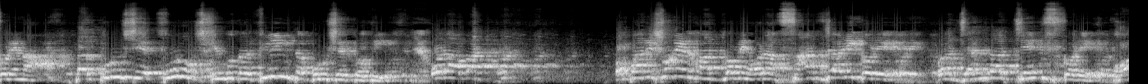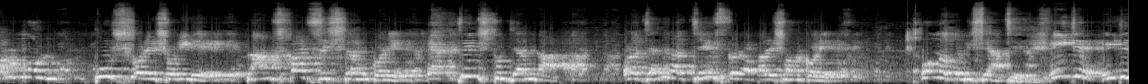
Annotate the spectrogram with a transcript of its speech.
করে না। তার পুরুষের পুরুষ, কিন্তু তার ফিলিংটা পুরুষের প্রতি। ওরা আবার অপারেশনের মাধ্যমে ওরা সার্জারি করে, ওরা জেন্ডার চেঞ্জ করে হরমোন পুশ করে শরীরে ট্রান্সফার সিস্টেম করে এক্সচেঞ্জ টু জেন্ডার ওরা জেন্ডার চেঞ্জ করে অপারেশন করে। উন্নত বিশ্বে আছে। এই যে এই যে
